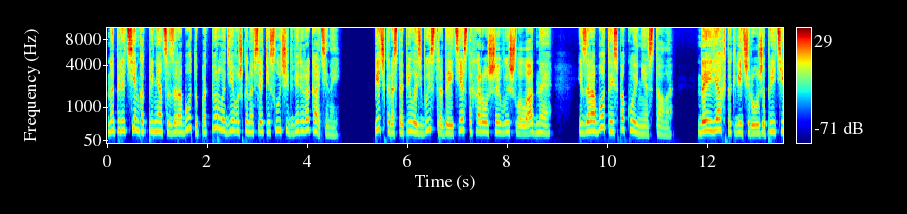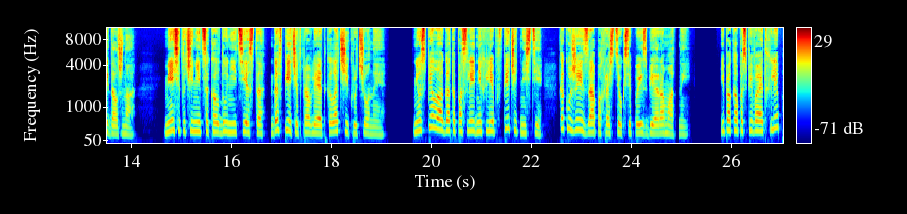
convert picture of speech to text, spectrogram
Но перед тем, как приняться за работу, подперла девушка на всякий случай дверь рогатиной. Печка растопилась быстро, да и тесто хорошее вышло, ладное. И за работой и спокойнее стало. Да и яхта к вечеру уже прийти должна. Месит ученица колдуньи тесто, да в печь отправляет калачи крученые. Не успела Агата последний хлеб в печь отнести, как уже и запах растекся по избе ароматный. И пока поспевает хлеб,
